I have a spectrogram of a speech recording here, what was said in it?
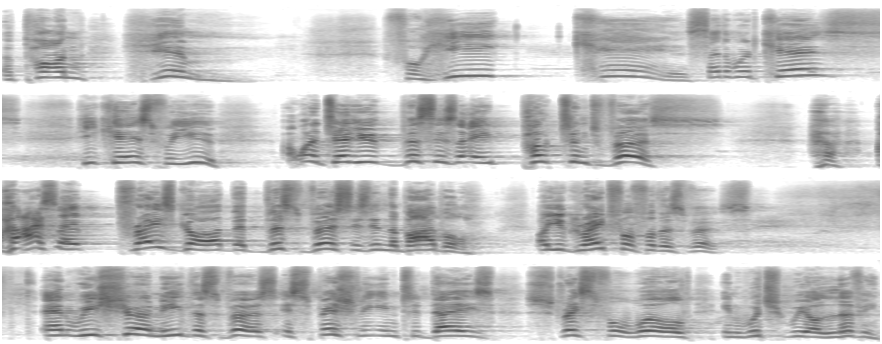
upon Him, for He cares. Say the word cares. He cares for you. I want to tell you, this is a potent verse. I say, praise God that this verse is in the Bible. Are you grateful for this verse? And we sure need this verse, especially in today's stressful world in which we are living.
